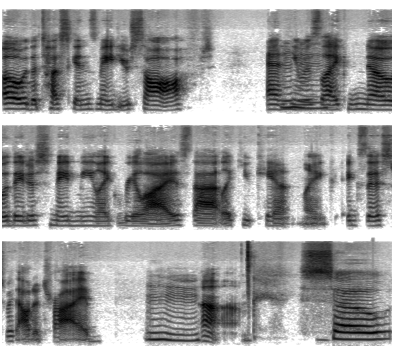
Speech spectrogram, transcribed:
oh the tuskens made you soft and he was Mhm. like no they just made me like realize that like you can't like exist without a tribe Mhm. Um, So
